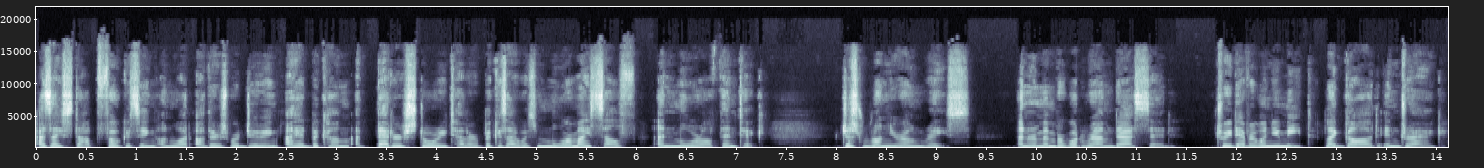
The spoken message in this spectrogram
As I stopped focusing on what others were doing, I had become a better storyteller because I was more myself and more authentic. Just run your own race. And remember what Ram Dass said treat everyone you meet like God in drag.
